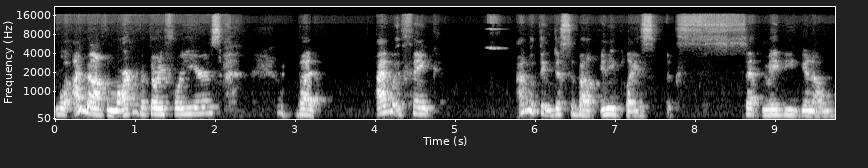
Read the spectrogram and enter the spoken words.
Well, I've been off the market for 34 years, but I would think, I would think just about any place except maybe, you know,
